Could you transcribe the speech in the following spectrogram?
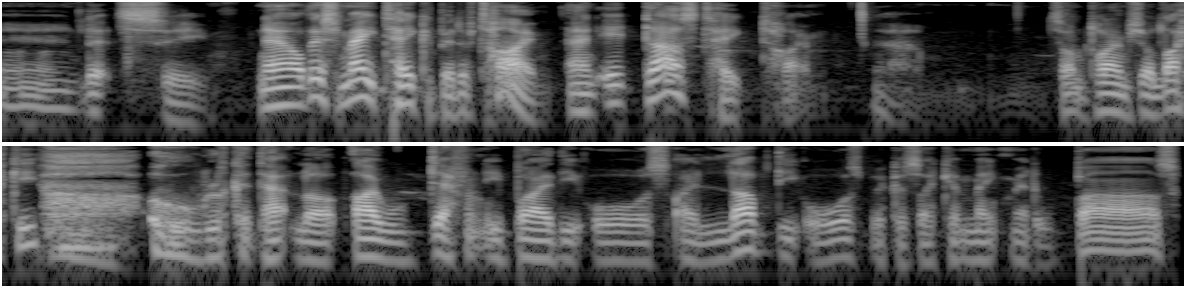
and let's see. Now this may take a bit of time and it does take time. Sometimes you're lucky. oh, look at that lot. I will definitely buy the ores. I love the ores because I can make metal bars.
